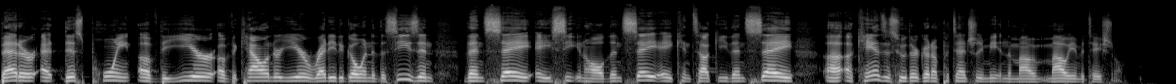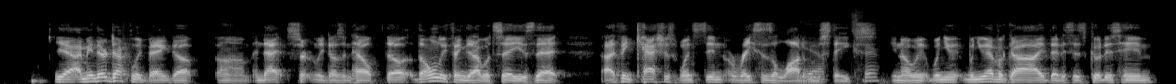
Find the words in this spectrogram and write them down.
better at this point of the year, of the calendar year, ready to go into the season than, say, a Seton Hall, than, say, a Kentucky, than, say, uh, a Kansas, who they're going to potentially meet in the Maui, Maui Invitational. Yeah, I mean, they're definitely banged up, um, and that certainly doesn't help. The, the only thing that I would say is that I think Cassius Winston erases a lot of yeah, mistakes. You know, when you when you have a guy that is as good as him,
